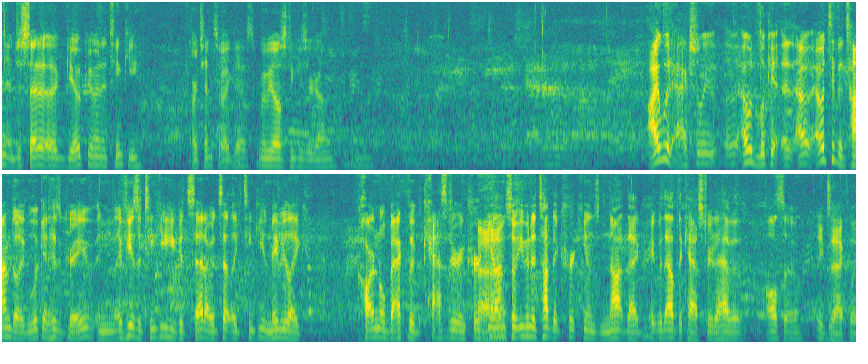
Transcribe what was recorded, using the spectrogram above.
Yeah, just set a Gyoku and a Tenki. Or Tensu, I guess. Maybe all his Tenkis are gone. I would actually, uh, I would look at, I, I would take the time to like look at his grave, and if he has a Tenki he could set, I would set like Tenki and maybe like Cardinal back the caster and Kerykeion. Uh. so even a top deck Kerykeion's not that great without the caster to have it also. exactly.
